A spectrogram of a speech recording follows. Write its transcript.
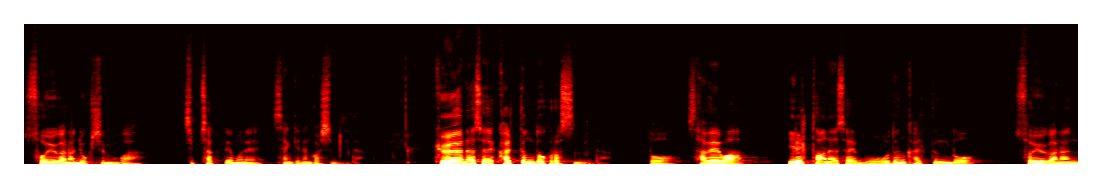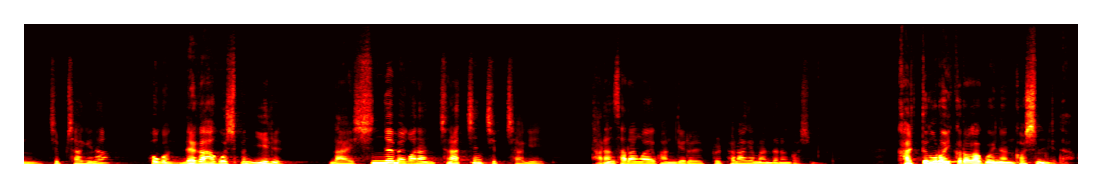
소유에 관한 욕심과 집착 때문에 생기는 것입니다. 교회 안에서의 갈등도 그렇습니다. 또 사회와 일터 안에서의 모든 갈등도 소유에 관한 집착이나 혹은 내가 하고 싶은 일, 나의 신념에 관한 지나친 집착이 다른 사람과의 관계를 불편하게 만드는 것입니다. 갈등으로 이끌어가고 있는 것입니다.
